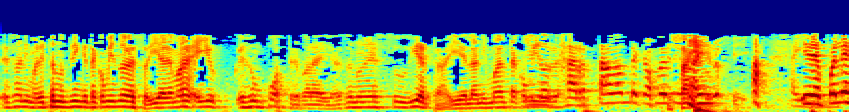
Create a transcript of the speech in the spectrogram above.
esos animalitos no tienen que estar comiendo eso y además ellos es un postre para ellos, eso no es su dieta y el animal está Y comiendo los hartaban de café, y después les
